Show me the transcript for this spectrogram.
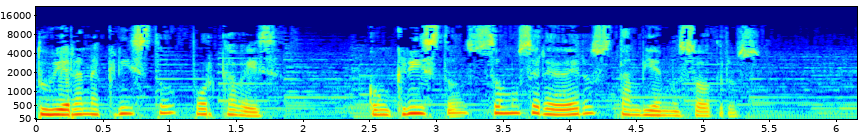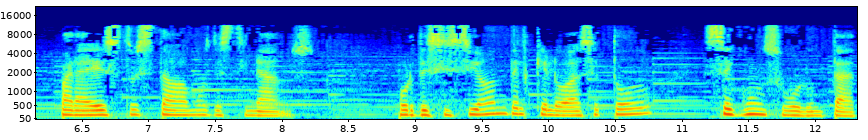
tuvieran a Cristo por cabeza. Con Cristo somos herederos también nosotros. Para esto estábamos destinados, por decisión del que lo hace todo según su voluntad,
